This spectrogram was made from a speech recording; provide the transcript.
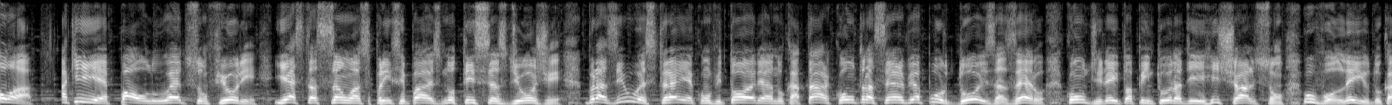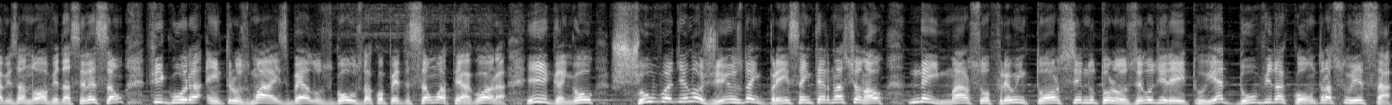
Olá, aqui é Paulo Edson Fiore e estas são as principais notícias de hoje. Brasil estreia com vitória no Catar contra a Sérvia por 2 a 0, com direito à pintura de Richarlison. O voleio do camisa 9 da seleção figura entre os mais belos gols da competição até agora e ganhou chuva de elogios da imprensa internacional. Neymar sofreu entorse no tornozelo direito e é dúvida contra a Suíça.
